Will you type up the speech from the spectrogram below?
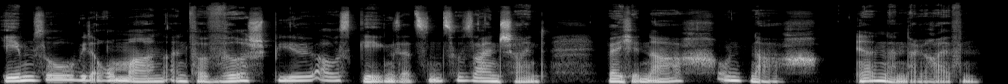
ebenso wie der Roman ein Verwirrspiel aus Gegensätzen zu sein scheint, welche nach und nach ineinandergreifen.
